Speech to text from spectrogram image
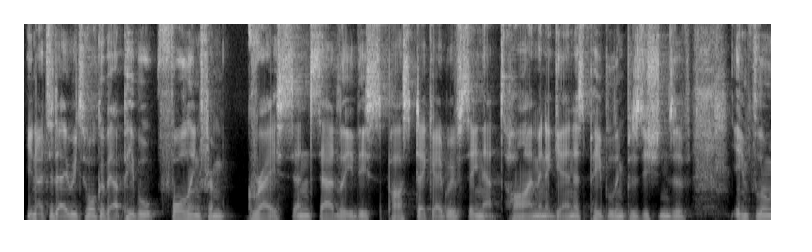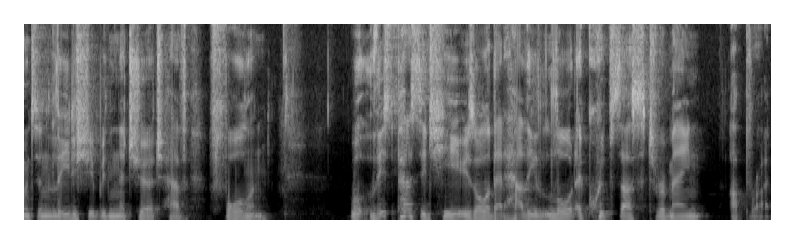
You know, today we talk about people falling from grace, and sadly, this past decade, we've seen that time and again as people in positions of influence and leadership within the church have fallen. Well, this passage here is all about how the Lord equips us to remain upright.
